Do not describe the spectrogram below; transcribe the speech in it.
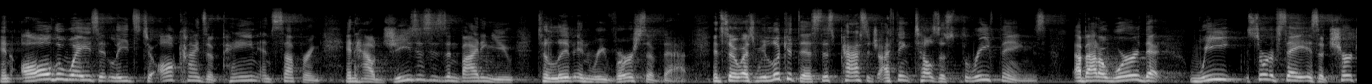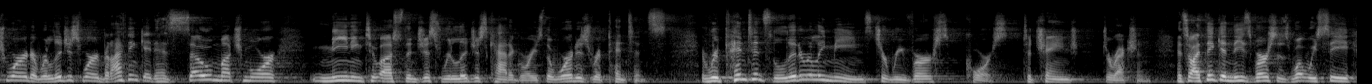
and all the ways it leads to all kinds of pain and suffering, and how Jesus is inviting you to live in reverse of that. And so, as we look at this, this passage, I think, tells us three things about a word that we sort of say is a church word, a religious word, but I think it has so much more meaning to us than just religious categories. The word is repentance. Repentance literally means to reverse course, to change direction. And so I think in these verses, what we see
